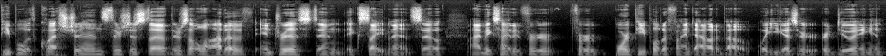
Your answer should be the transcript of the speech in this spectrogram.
people with questions. There's just a, there's a lot of interest and excitement. So I'm excited for for more people to find out about what you guys are, are doing. And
